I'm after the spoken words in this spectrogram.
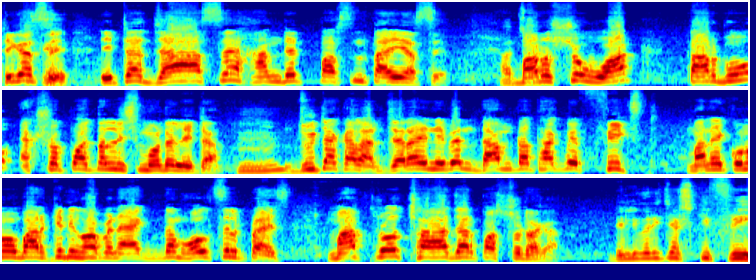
ঠিক আছে? এটা যা আছে হান্ড্রেড পার্সেন্ট তাই আছে। আচ্ছা। বারোশো ওয়াট টার্বো একশো পঁয়তাল্লিশ মডেল এটা। দুইটা কালার যারাই নেবেন দামটা থাকবে ফিক্সড মানে কোনো মার্কেটিং হবে না একদম হোলসেল প্রাইস মাত্র ছয় হাজার পাঁচশো টাকা। ডেলিভারি চার্জ কি free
